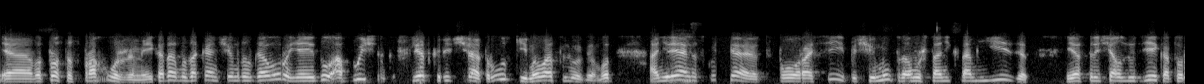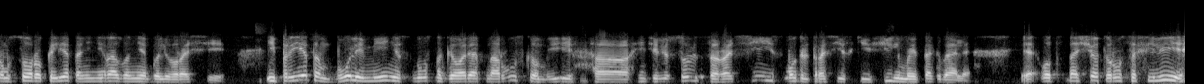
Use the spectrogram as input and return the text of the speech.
э, вот просто с прохожими. И когда мы заканчиваем разговор, я иду, обычно вслед кричат, русские, мы вас любим. Вот они реально скучают по России. Почему? Потому что они к нам не ездят. Я встречал людей, которым 40 лет, они ни разу не были в России и при этом более-менее сносно говорят на русском и э, интересуются Россией, смотрят российские фильмы и так далее. Э, вот насчет русофилии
